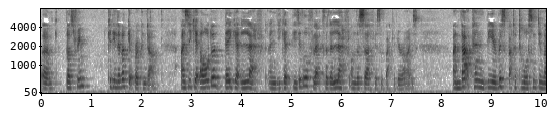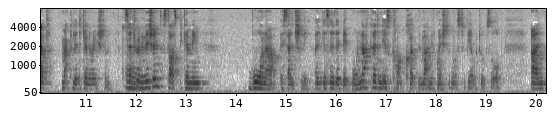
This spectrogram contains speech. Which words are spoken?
um, bloodstream, kidney, liver get broken down. As you get older, they get left, and you get these little flecks that are left on the surface of the back of your eyes. And that can be a risk factor towards something like macular degeneration. Centre of vision starts becoming worn out essentially. And it gets a little bit more knackered and it just can't cope with the amount of information it wants to be able to absorb. And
